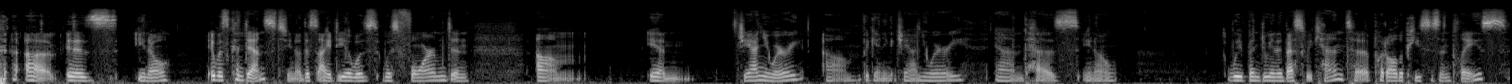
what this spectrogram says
uh, is, you know, it was condensed. You know, this idea was was formed and um, in January, um, beginning of January, and has, you know, we've been doing the best we can to put all the pieces in place.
